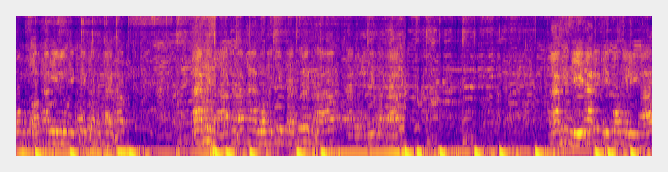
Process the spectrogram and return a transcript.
วงสองนาทีลืมอีกเคลื่อนไปครับหน้าที่สามนะครับหน้ารวมในชีพจะขึ้นครับหน้ารวมในชีพนะครับหน้าที่สี่หน้าที่สี่โกงเจรีครับ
